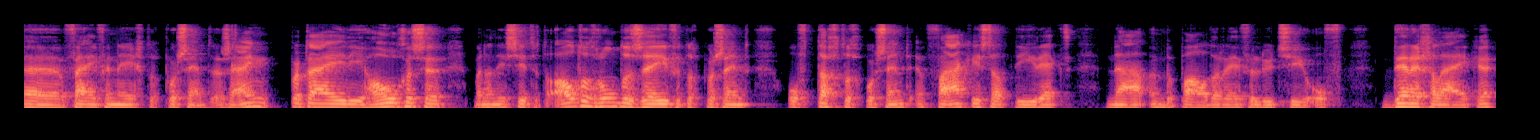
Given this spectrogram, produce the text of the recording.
95%. Er zijn partijen die hoger zijn, maar dan zit het altijd rond de 70% of 80%. En vaak is dat direct na een bepaalde revolutie of dergelijke.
